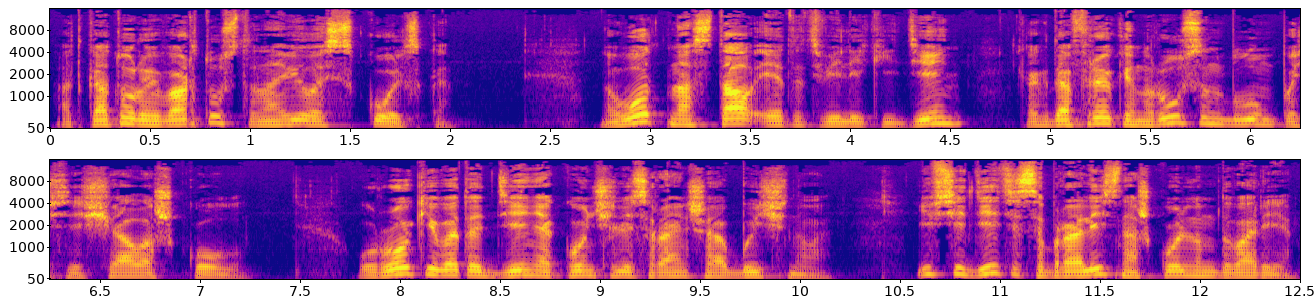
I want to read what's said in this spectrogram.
от которой во рту становилось скользко. Но вот настал этот великий день, когда Фрёкен Русенблум посещала школу. Уроки в этот день окончились раньше обычного, и все дети собрались на школьном дворе.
